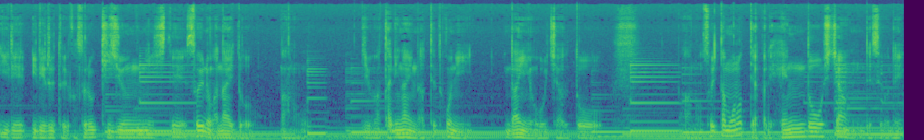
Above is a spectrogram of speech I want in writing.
入れ入れるというかそれを基準にしてそういうのがないとあの自分は足りないんだってとこにラインを置いちゃうとあのそういったものってやっぱり変動しちゃうんですよね。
